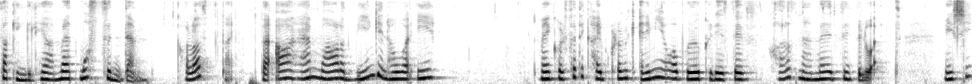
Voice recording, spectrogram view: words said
sucking اللي هي عمالة تمص الدم. خلاص؟ طيب. فأهم عرض بيجي ان هو إيه؟ microcytic hypochromic anemia و progressive خلاص عمالة تزيد بالوقت. ماشي؟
